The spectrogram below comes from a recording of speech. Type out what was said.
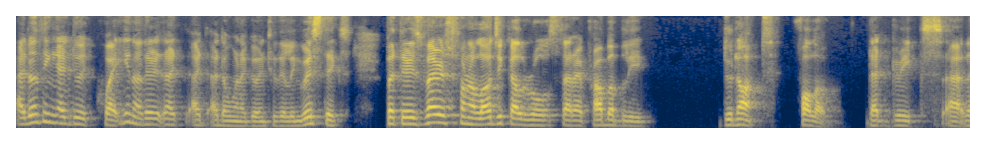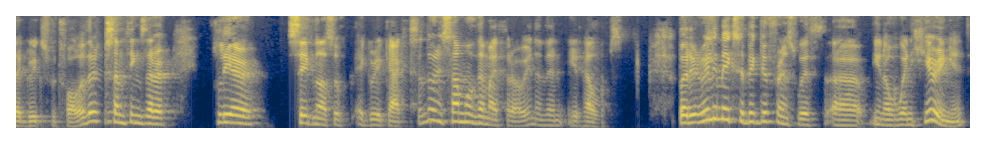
I don't think I do it quite. You know, there, I, I, I don't want to go into the linguistics, but there's various phonological rules that I probably do not follow that Greeks uh, that Greeks would follow. There's some things that are clear signals of a Greek accent, and some of them I throw in, and then it helps. But it really makes a big difference with uh, you know when hearing it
